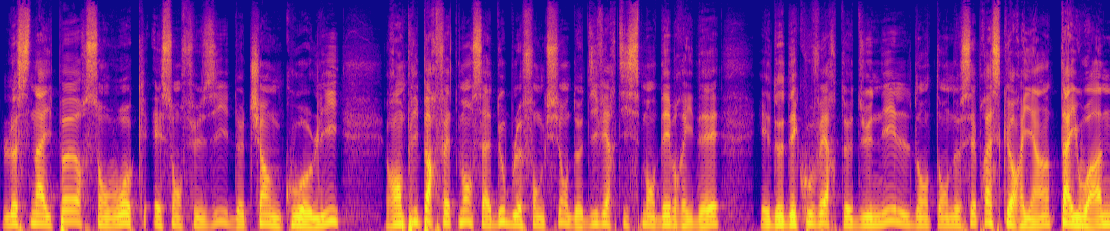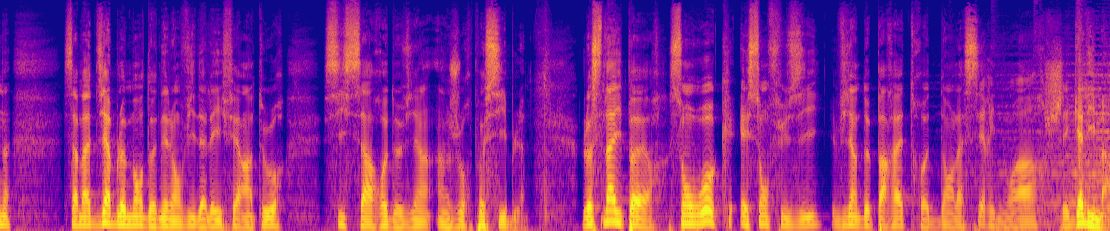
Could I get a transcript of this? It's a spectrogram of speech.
le sniper, son wok et son fusil de Chang Kuo-li remplit parfaitement sa double fonction de divertissement débridé et de découverte d'une île dont on ne sait presque rien, Taïwan. Ça m'a diablement donné l'envie d'aller y faire un tour, si ça redevient un jour possible. Le sniper, son wok et son fusil vient de paraître dans la série noire chez Gallimard.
